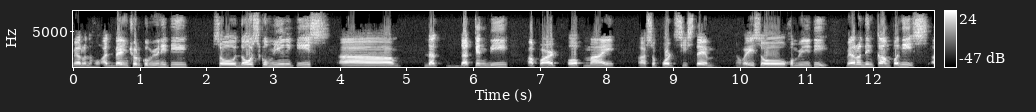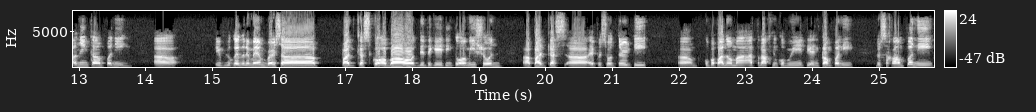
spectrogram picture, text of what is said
meron akong adventure community. So those communities uh, that that can be a part of my uh, support system. Okay, so community. Meron din companies. Ano yung company? Uh, if you can remember sa podcast ko about dedicating to a mission, uh, podcast uh, episode 30, um, kung paano ma-attract yung community and company, do sa company,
